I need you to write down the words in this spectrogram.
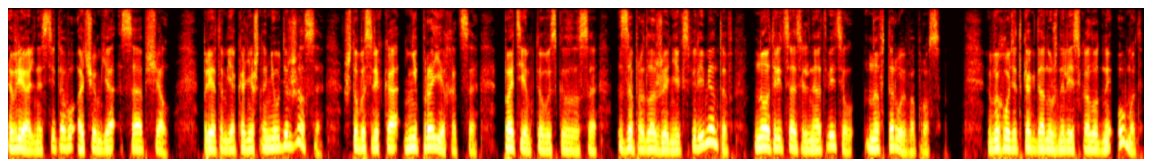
в реальности того, о чем я сообщал. При этом я, конечно, не удержался, чтобы слегка не проехаться по тем, кто высказался за продолжение экспериментов, но отрицательно ответил на второй вопрос. Выходит, когда нужно лезть в холодный омут,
